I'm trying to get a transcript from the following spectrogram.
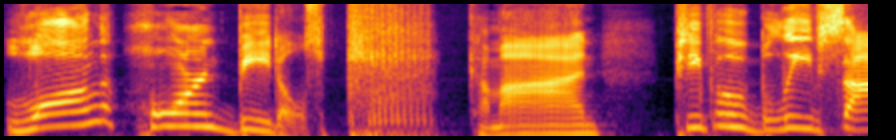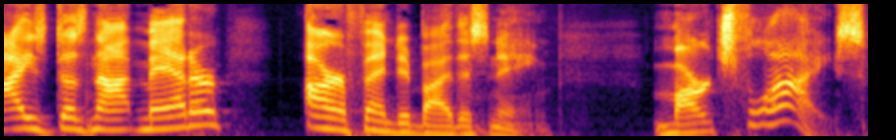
Long horned beetles. Pfft, come on. People who believe size does not matter are offended by this name. March flies.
